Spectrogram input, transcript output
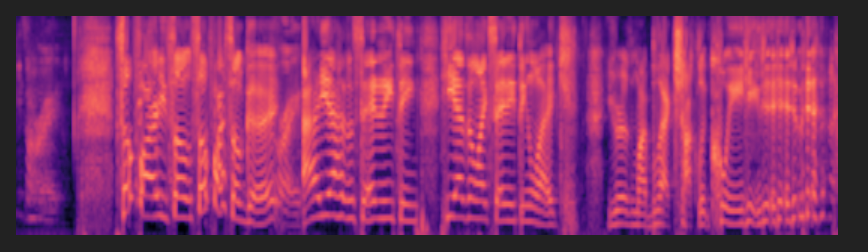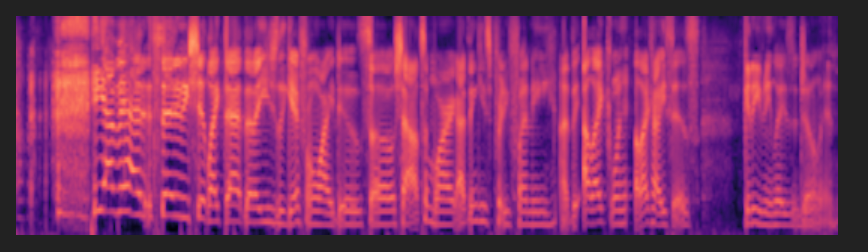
He's all right. So far, he's so so far so good. Right. I, he hasn't said anything. He hasn't like said anything like "You're my black chocolate queen." he haven't had said any shit like that that I usually get from white dudes. So shout out to Mark. I think he's pretty funny. I think I like when I like how he says, "Good evening, ladies and gentlemen."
